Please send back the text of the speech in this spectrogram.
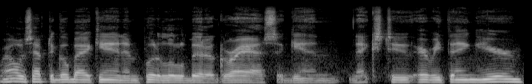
We always have to go back in and put a little bit of grass again next to everything here.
